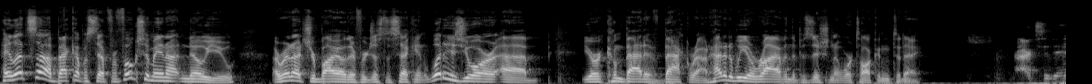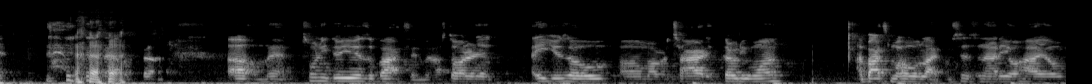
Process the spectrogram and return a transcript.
Hey, let's uh, back up a step. For folks who may not know you, I read out your bio there for just a second. What is your uh, your combative background. How did we arrive in the position that we're talking today? Accident. oh man, 23 years of boxing. Man, I started at eight years old. Um, I retired at 31. I boxed my whole life. from Cincinnati, Ohio.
